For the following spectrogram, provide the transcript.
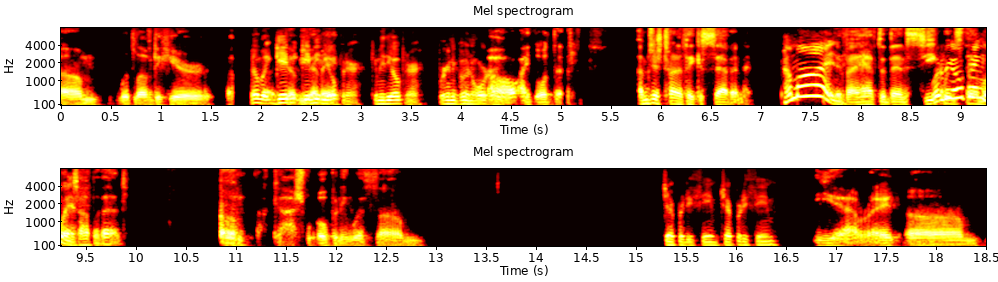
Um, would love to hear. No, but give, give me the opener. Give me the opener. We're gonna go in order. Oh, I thought that. I'm just trying to think of seven. Come on. If I have to then What we sequence opening them on with? top of that. Um, gosh, we're opening with um, Jeopardy theme. Jeopardy theme. yeah, right. Um,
